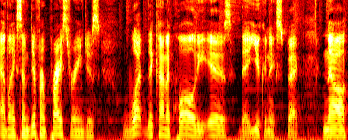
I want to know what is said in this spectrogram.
at like some different price ranges what the kind of quality is that you can expect. Now,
